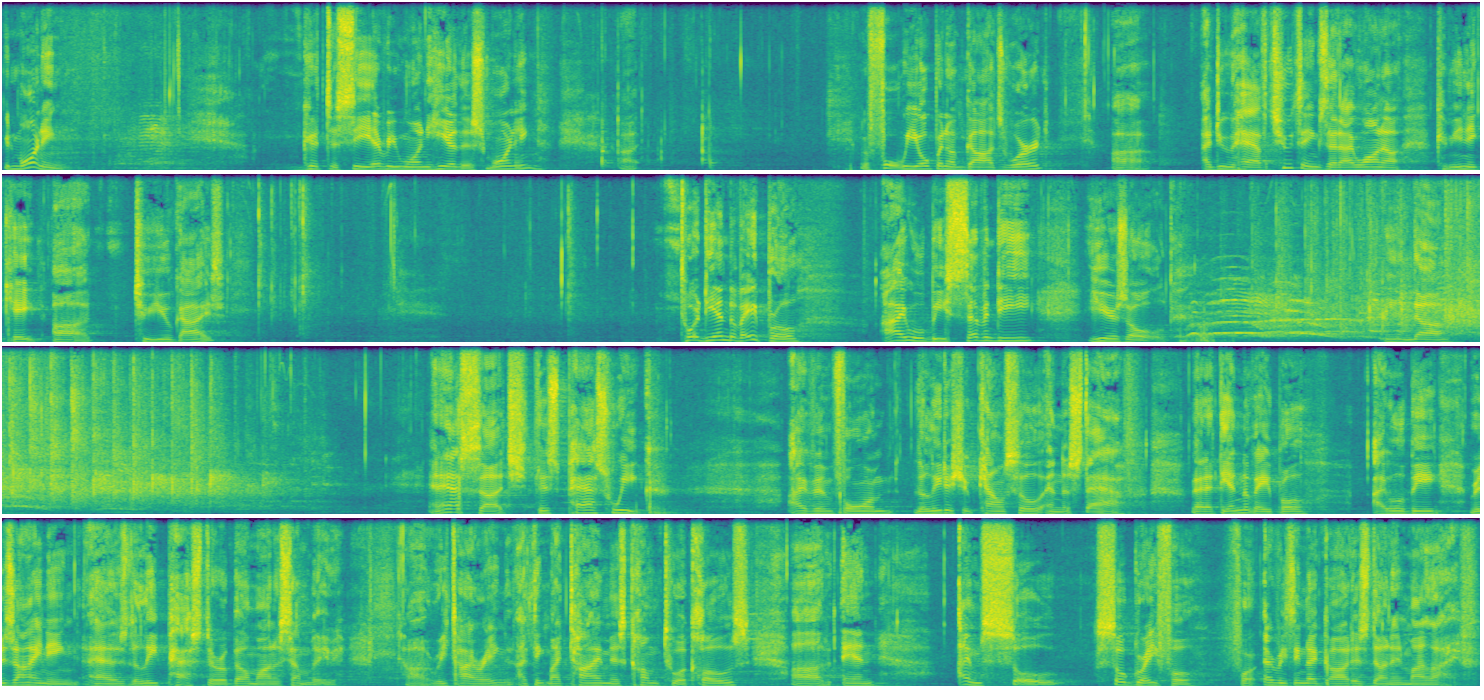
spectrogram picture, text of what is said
Good morning. Good to see everyone here this morning. Uh, before we open up God's Word, uh, I do have two things that I want to communicate uh, to you guys. Toward the end of April, I will be 70 years old. And, uh, and as such, this past week, I've informed the Leadership Council and the staff that at the end of April, I will be resigning as the lead pastor of Belmont Assembly. Uh, retiring. I think my time has come to a close. Uh, and I'm so, so grateful for everything that God has done in my life.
